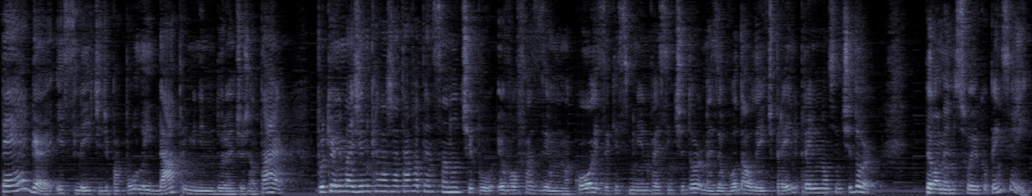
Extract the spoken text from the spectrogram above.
pega esse leite de papoula e dá pro menino durante o jantar, porque eu imagino que ela já tava pensando, tipo, eu vou fazer uma coisa que esse menino vai sentir dor, mas eu vou dar o leite para ele para ele não sentir dor. Pelo menos foi o que eu pensei.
